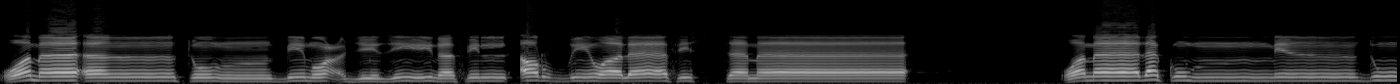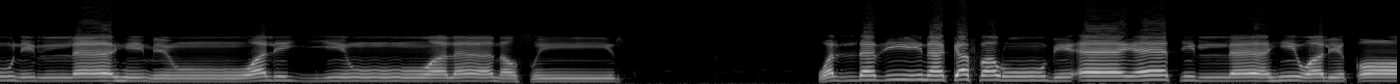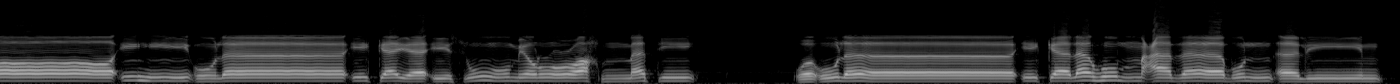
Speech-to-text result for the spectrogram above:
وَمَا أَنتُم بِمُعْجِزِينَ فِي الْأَرْضِ وَلَا فِي السَّمَاءِ وَمَا لَكُم مِّن دُونِ اللَّهِ مِن وَلِيٍّ وَلَا نَصِيرٍ وَالَّذِينَ كَفَرُوا بِآيَاتِ اللَّهِ وَلِقَائِهِ أُولَئِكَ يَئِسُوا مِن رَّحْمَتِي وَأُولَئِكَ لَهُمْ عَذَابٌ أَلِيمٌ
